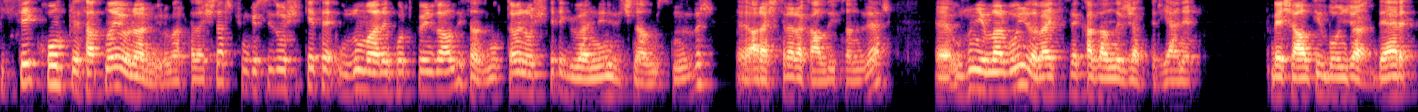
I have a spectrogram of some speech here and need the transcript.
hisseyi komple satmayı önermiyorum arkadaşlar. Çünkü siz o şirkete uzun vade portföyünüzü aldıysanız muhtemelen o şirkete güvendiğiniz için almışsınızdır. E, araştırarak aldıysanız eğer. E, uzun yıllar boyunca da belki size kazandıracaktır. Yani 5-6 yıl boyunca değer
